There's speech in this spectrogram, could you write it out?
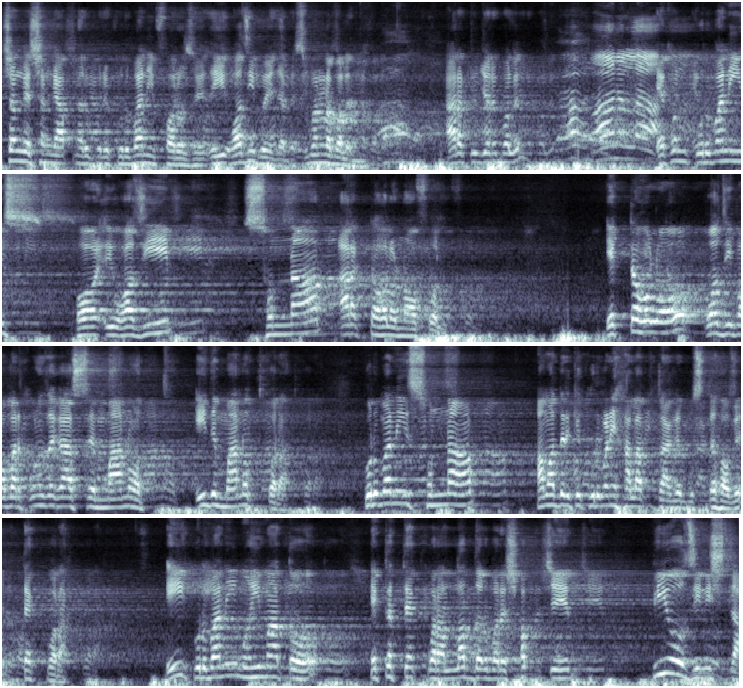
সঙ্গে সঙ্গে আপনার উপরে কুরবানি ফরজ হয়ে, এই অজীব হয়ে যাবে। সুবহানাল্লাহ বলেন না। আর একটু জোরে বলেন। এখন কুরবানি সুন্নাত আর একটা হলো নফল। একটা হলো ওয়াজিব, আবার কোন জায়গায় আছে মানত। এই যে মানত করা। কুরবানি সুন্নাত, আমাদেরকে কুরবানি হালাতটা আগে বুঝতে হবে, ত্যাগ করা। এই কুরবানি মহিমা তো একটা ত্যাগ করা, আল্লাহর দরবারে সবচেয়ে প্রিয় জিনিসটা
